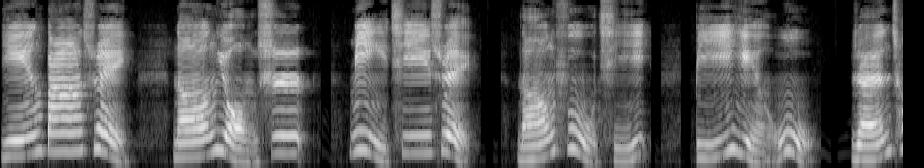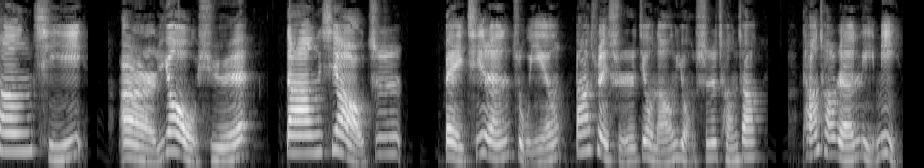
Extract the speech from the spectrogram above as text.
盈八岁，能咏诗；密七岁，能赋棋。彼颖悟，人称奇。尔幼学，当效之。北齐人祖莹八岁时就能咏诗成章。唐朝人李密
